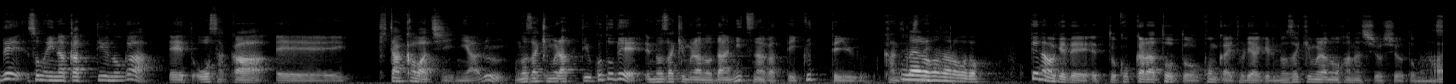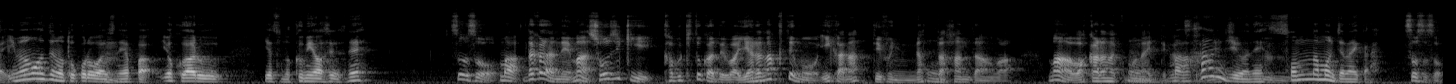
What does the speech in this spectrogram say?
でその田舎っていうのが、えっと、大阪、えー北河内にある野崎村っていうことで野崎村の段につながっていくっていう感じですね。なるほどなるほどってなわけで、えっと、ここからとうとう今回取り上げる野崎村のお話をしようと思うんですはいけど、今までのところはですねやっぱよくあるやつの組み合わせですね。そうそう、まあ。だからね、まあ、正直歌舞伎とかではやらなくてもいいかなっていうふうになった判断は、まあ分からなくもないってうんまあ感じだよね、判事はねうん。そんなもんじゃないから。そうそうそう。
